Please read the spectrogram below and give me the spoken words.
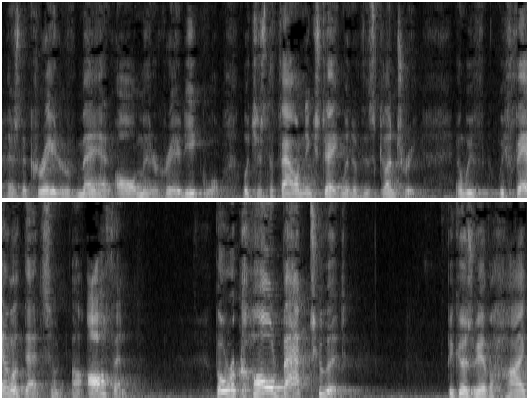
as the creator of man. All men are created equal, which is the founding statement of this country. And we we fail at that some, uh, often, but we're called back to it because we have a high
